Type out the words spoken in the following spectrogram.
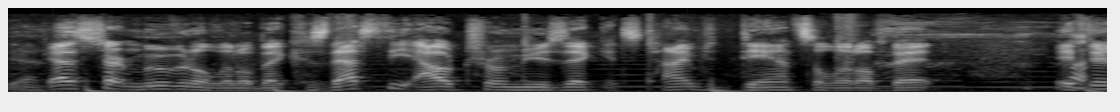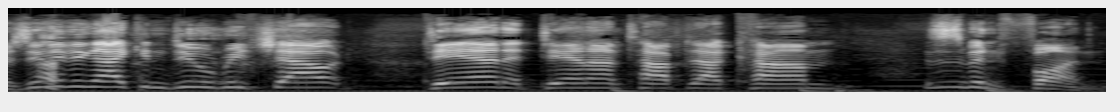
Yes. Got to start moving a little bit because that's the outro music. It's time to dance a little bit. If there's anything I can do, reach out. Dan at danontop.com. This has been fun.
